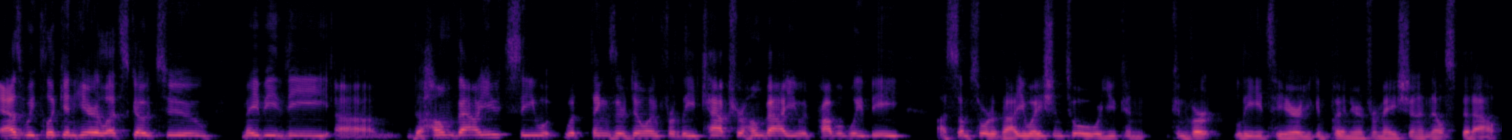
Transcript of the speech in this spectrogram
as we click in here, let's go to maybe the, um, the home value, to see what, what things they're doing for lead capture. Home value would probably be uh, some sort of valuation tool where you can convert leads here. You can put in your information and they'll spit out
